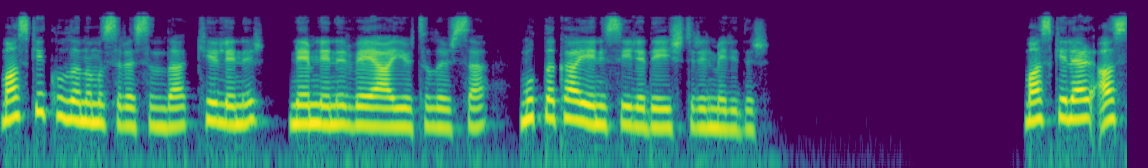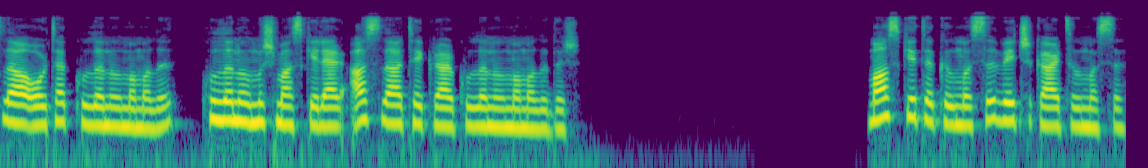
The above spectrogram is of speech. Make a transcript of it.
Maske kullanımı sırasında kirlenir, nemlenir veya yırtılırsa, mutlaka yenisiyle değiştirilmelidir. Maskeler asla ortak kullanılmamalı, kullanılmış maskeler asla tekrar kullanılmamalıdır. Maske takılması ve çıkartılması.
